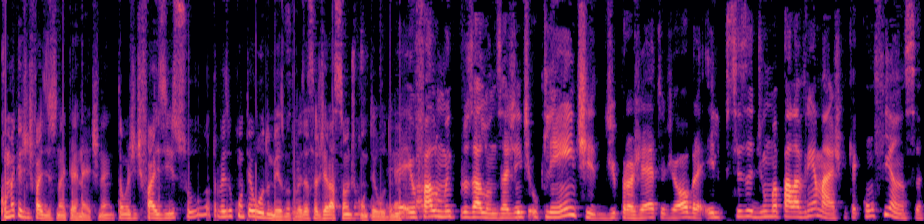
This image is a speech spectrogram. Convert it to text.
como é que a gente faz isso na internet, né? Então a gente faz isso através do conteúdo mesmo, através dessa geração de conteúdo. Né? É, eu falo muito para os alunos, a gente, o cliente de projeto, de obra, ele precisa de uma palavrinha mágica, que é confiança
